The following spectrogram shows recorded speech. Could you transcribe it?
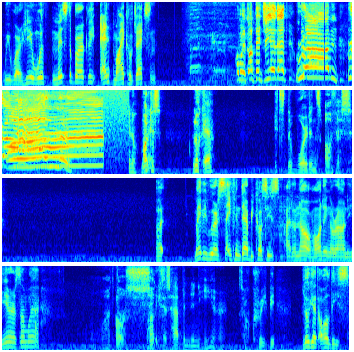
we were here with Mr. Burklay and Michael Jackson. Oh my God! Did you hear that? Run! Run! I know, Marcus. Look, Yeah. it's the warden's office. But maybe we're safe in there because he's I don't know haunting around here somewhere. What Oh the shit! fuck has happened in here? So creepy. Look at all these,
